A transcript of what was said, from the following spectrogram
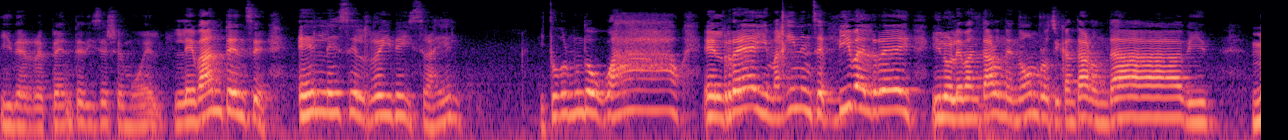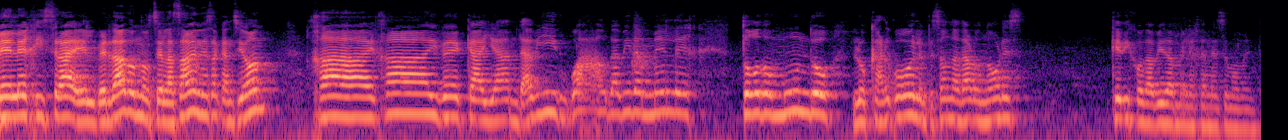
y de repente dice Shemuel, levántense, él es el rey de Israel. Y todo el mundo, wow, el rey, imagínense, viva el rey. Y lo levantaron en hombros y cantaron, David, Melech Israel, ¿verdad o no? ¿Se la saben esa canción? Jai, Jai, Bekayam, David, wow, David Amelech. Todo mundo lo cargó y le empezaron a dar honores. ¿Qué dijo David Amelech en ese momento?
